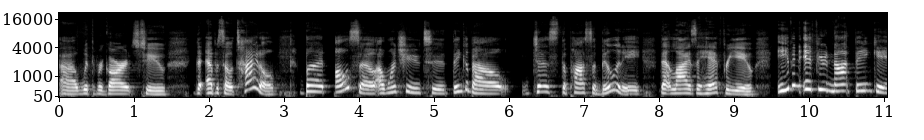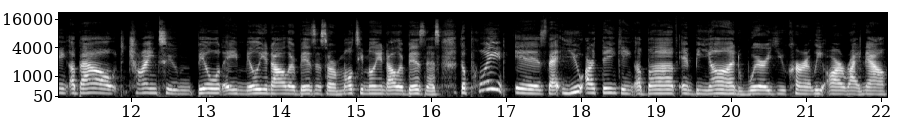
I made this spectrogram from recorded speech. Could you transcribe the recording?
uh, with regards to the episode title. But also, I want you to think about just the possibility that lies ahead for you. Even if you're not thinking about trying to build a million dollar business or multi-million dollar business, the point is that you are thinking above and beyond where you currently are right now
